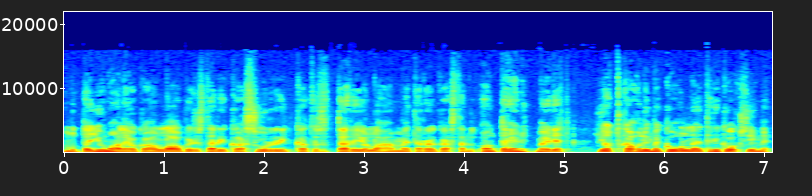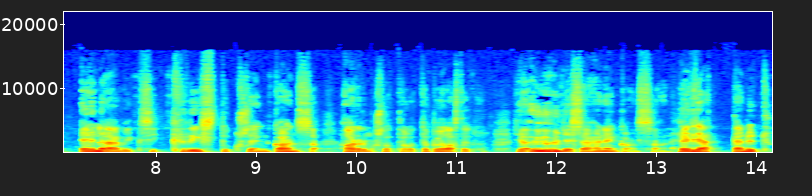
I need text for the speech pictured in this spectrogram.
mutta Jumala, joka on laupirista rikas, suuri rikkautensa tähden, jolla hän meitä rakastanut, on tehnyt meidät, jotka olimme kuolleet rikoksiimme, eläviksi Kristuksen kanssa. Armosta te olette pelastetut. Ja yhdessä hänen kanssaan herättänyt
